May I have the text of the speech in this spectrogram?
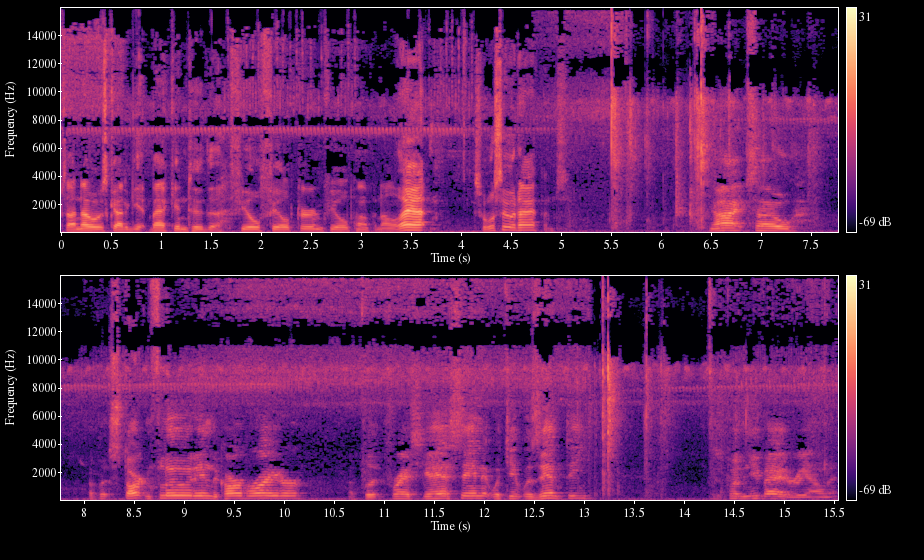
So I know it's gotta get back into the fuel filter and fuel pump and all that. So we'll see what happens. All right, so I put starting fluid in the carburetor. I put fresh gas in it, which it was empty. Just put a new battery on it.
